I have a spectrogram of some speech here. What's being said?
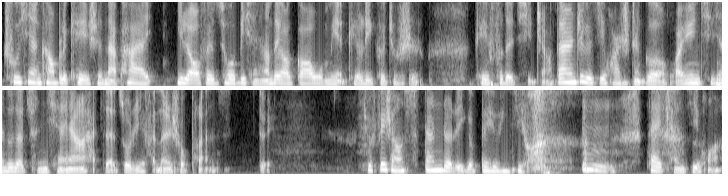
出现 complication，哪怕医疗费最后比想象的要高，我们也可以立刻就是可以付得起这样。当然，这个计划是整个怀孕期间都在存钱呀，还在做这些 financial plans。对，就非常 standard 的一个备孕计划，嗯，待产计划，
